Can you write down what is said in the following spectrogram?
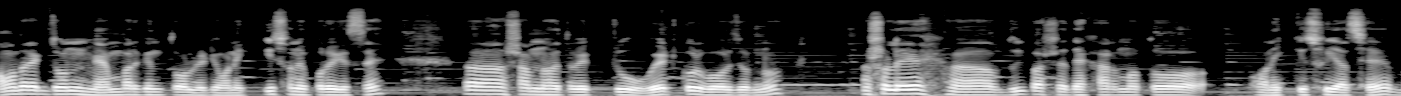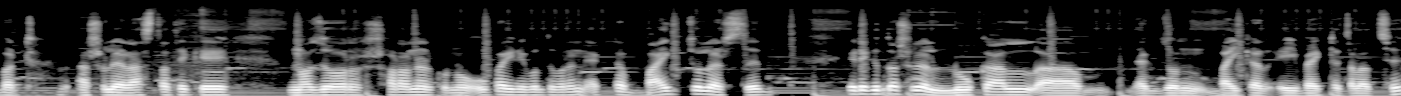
আমাদের একজন মেম্বার কিন্তু অলরেডি অনেক পিছনে পড়ে গেছে। সামনে হয়তো একটু ওয়েট করব ওর জন্য। আসলে দুই পাশে দেখার মতো অনেক কিছুই আছে বাট আসলে রাস্তা থেকে নজর সরানোর কোনো উপায় নেই বলতে পারেন। একটা বাইক চলে আসছে। এটা কিন্তু আসলে লোকাল একজন বাইকার এই বাইকটা চালাচ্ছে।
